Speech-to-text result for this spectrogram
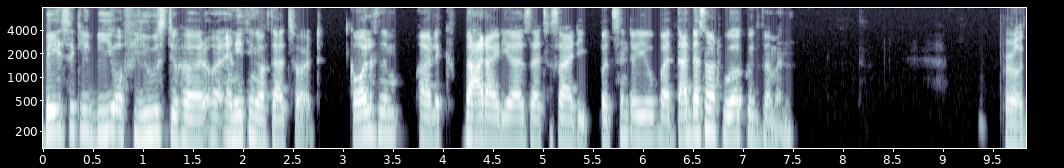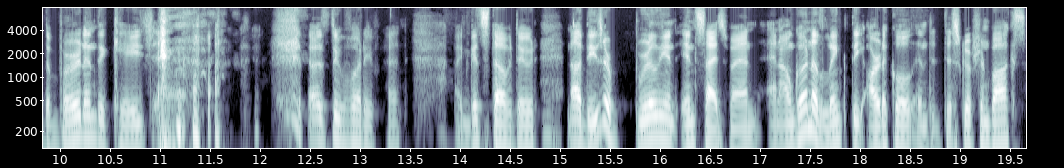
basically be of use to her or anything of that sort. All of them are like bad ideas that society puts into you but that does not work with women. Bro the bird in the cage that was too funny man. Uh, good stuff dude. Now these are brilliant insights man and i'm going to link the article in the description box.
